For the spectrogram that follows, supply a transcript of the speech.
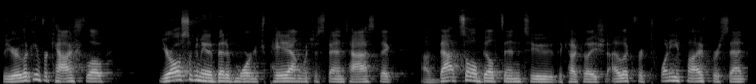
So you're looking for cash flow. You're also going to get a bit of mortgage paydown, which is fantastic. Uh, that's all built into the calculation. I look for 25%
